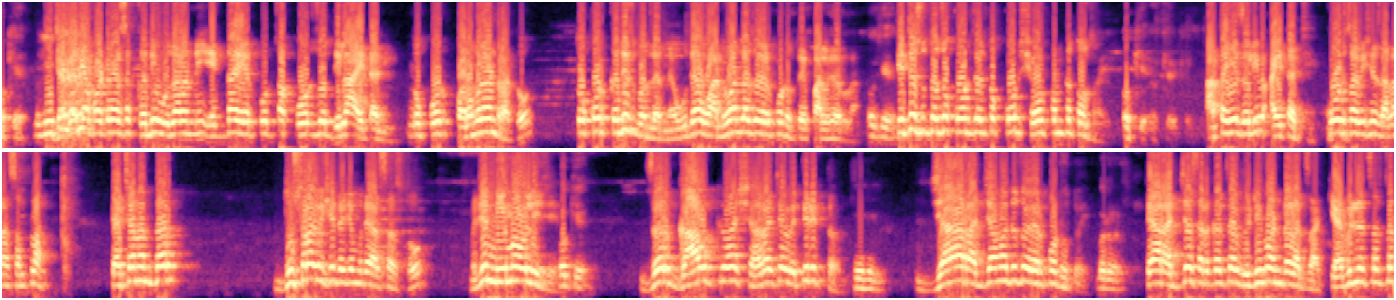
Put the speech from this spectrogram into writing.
ओके. म्हणजे इथे जगाच्या जरी- पाठीवर असं कधी उदाहरण नाही. एकदा एअरपोर्टचा कोड जो दिला आयटानी तो कोड परमनंट राहतो. तो कोड कधीच बदलत नाही. उद्या वाढवणला जो एअरपोर्ट होतोय पालघरला तिथे सुद्धा जो कोड जाईल तो कोड शेवटपर्यंत तोच राहील. ओके ओके आता हे झाली आयटाची कोडचा विषय झाला संपला. त्याच्यानंतर दुसरा विषय त्याच्यामध्ये असा असतो म्हणजे नियमावलीचे ओके. जर गाव किंवा शहराच्या व्यतिरिक्त. ज्या राज्यामध्ये जो एअरपोर्ट होतोय बरोबर. त्या राज्य सरकारच्या विधिमंडळाचा कॅबिनेटचा जर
